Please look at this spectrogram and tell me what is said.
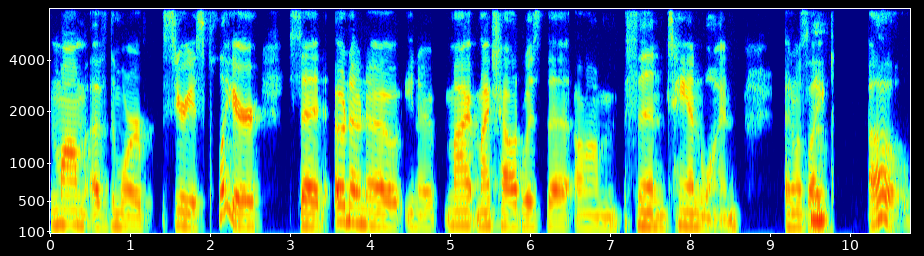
mom of the more serious player said oh no no you know my my child was the um thin tan one and i was like mm. oh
